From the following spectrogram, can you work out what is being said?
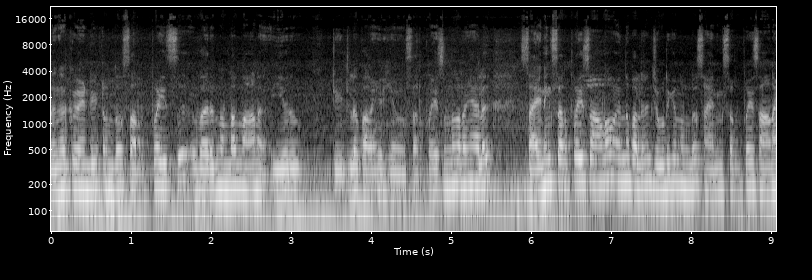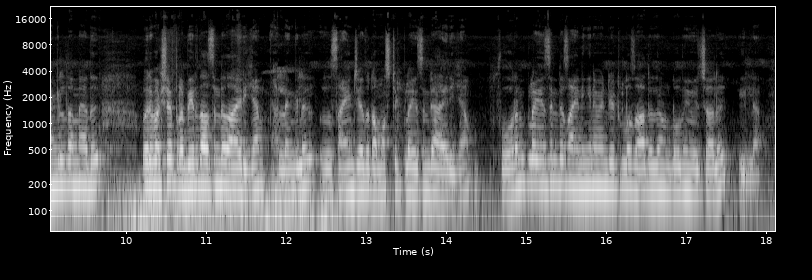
നിങ്ങൾക്ക് വേണ്ടിയിട്ടെന്തോ സർപ്രൈസ് വരുന്നുണ്ടെന്നാണ് ഈ ഒരു ട്വീറ്റിൽ പറഞ്ഞിരിക്കുന്നത് സർപ്രൈസ് എന്ന് പറഞ്ഞാൽ സൈനിങ് സർപ്രൈസ് ആണോ എന്ന് പലരും ചോദിക്കുന്നുണ്ട്. സൈനിങ് സർപ്രൈസ് ആണെങ്കിൽ തന്നെ അത് ഒരു പക്ഷേ പ്രബീർ ദാസിന്റെതായിരിക്കാം അല്ലെങ്കിൽ സൈൻ ചെയ്ത ഡൊമസ്റ്റിക് പ്ലേയേഴ്സിന്റെ ആയിരിക്കാം. ഫോറിൻ പ്ലേയേഴ്സിന്റെ സൈനിങ്ങിന് വേണ്ടിയിട്ടുള്ള സാധ്യത ഉണ്ടോ എന്ന് ചോദിച്ചാൽ ഇല്ല.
